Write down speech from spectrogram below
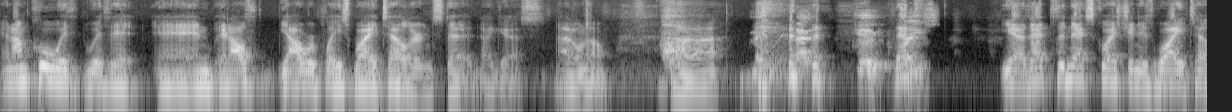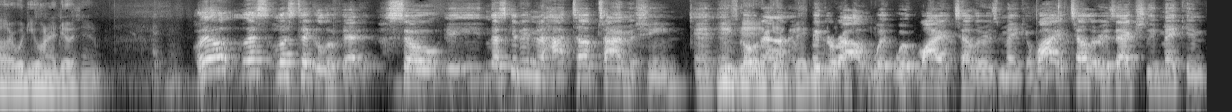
and I'm cool with with it. And and I'll yeah I'll replace Wyatt Teller instead. I guess I don't know. Uh, Man, that, good that's, Yeah, that's the next question. Is Wyatt Teller? What do you want to do with him? Well, let's let's take a look at it. So let's get in the hot tub time machine and, and go down and figure out what, what Wyatt Teller is making. Wyatt Teller is actually making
